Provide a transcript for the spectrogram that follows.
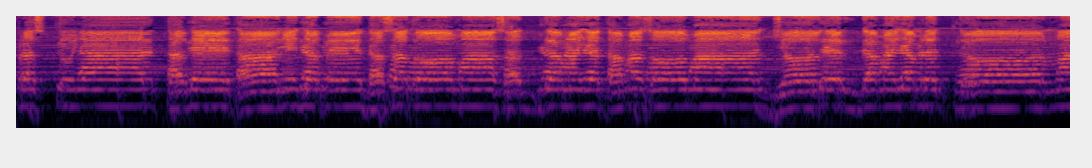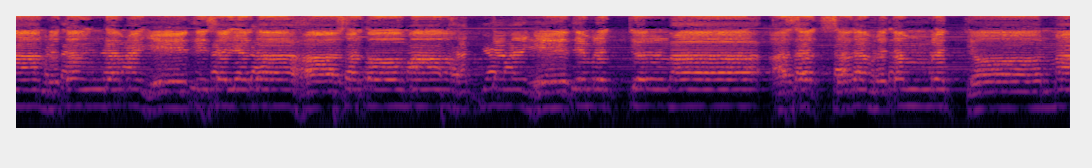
प्रस्तुयात्तदेतानि जपे दशतो मा सद्गमय तमसो मा ज्योतिर्गमय मृत्योर्मा मृतङ्गमयेति यदा हासतो मा मृत्युर्वा असत्सदमृतम् मृत्योर्मा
